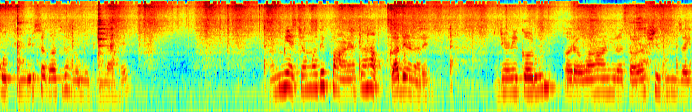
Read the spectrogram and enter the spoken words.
कोथिंबीर सगळंच घालून घेतलेलं आहे. आणि मी याच्यामध्ये पाण्याचा हापका देणार आहे. जेणेकरून रवा आणि रताळा शिजून जाईल.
